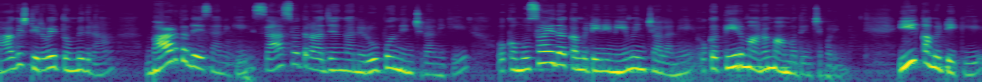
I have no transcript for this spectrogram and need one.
ఆగస్టు ఇరవై తొమ్మిదిన భారతదేశానికి శాశ్వత రాజ్యాంగాన్ని రూపొందించడానికి ఒక ముసాయిదా కమిటీని నియమించాలని ఒక తీర్మానం ఆమోదించబడింది. ఈ కమిటీకి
